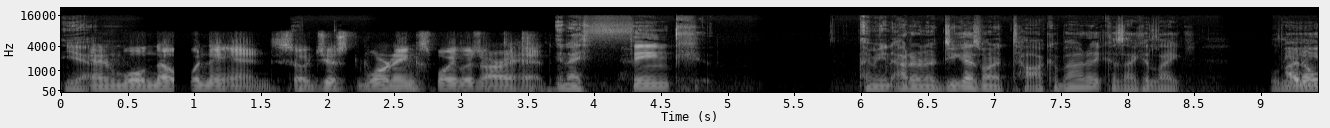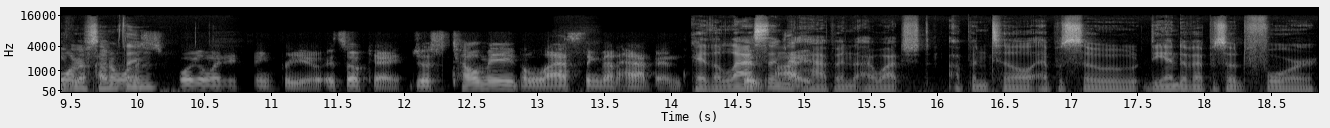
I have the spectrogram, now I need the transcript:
yeah, and we'll know when they end. So just warning, spoilers are ahead. and I think, I mean, I don't know. Do you guys want to talk about it? Because I could like leave I don't or want to. I don't want to spoil anything for you. It's okay. Just tell me the last thing that happened. Okay, the last thing that I- happened, I watched up until episode, the end of episode four.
